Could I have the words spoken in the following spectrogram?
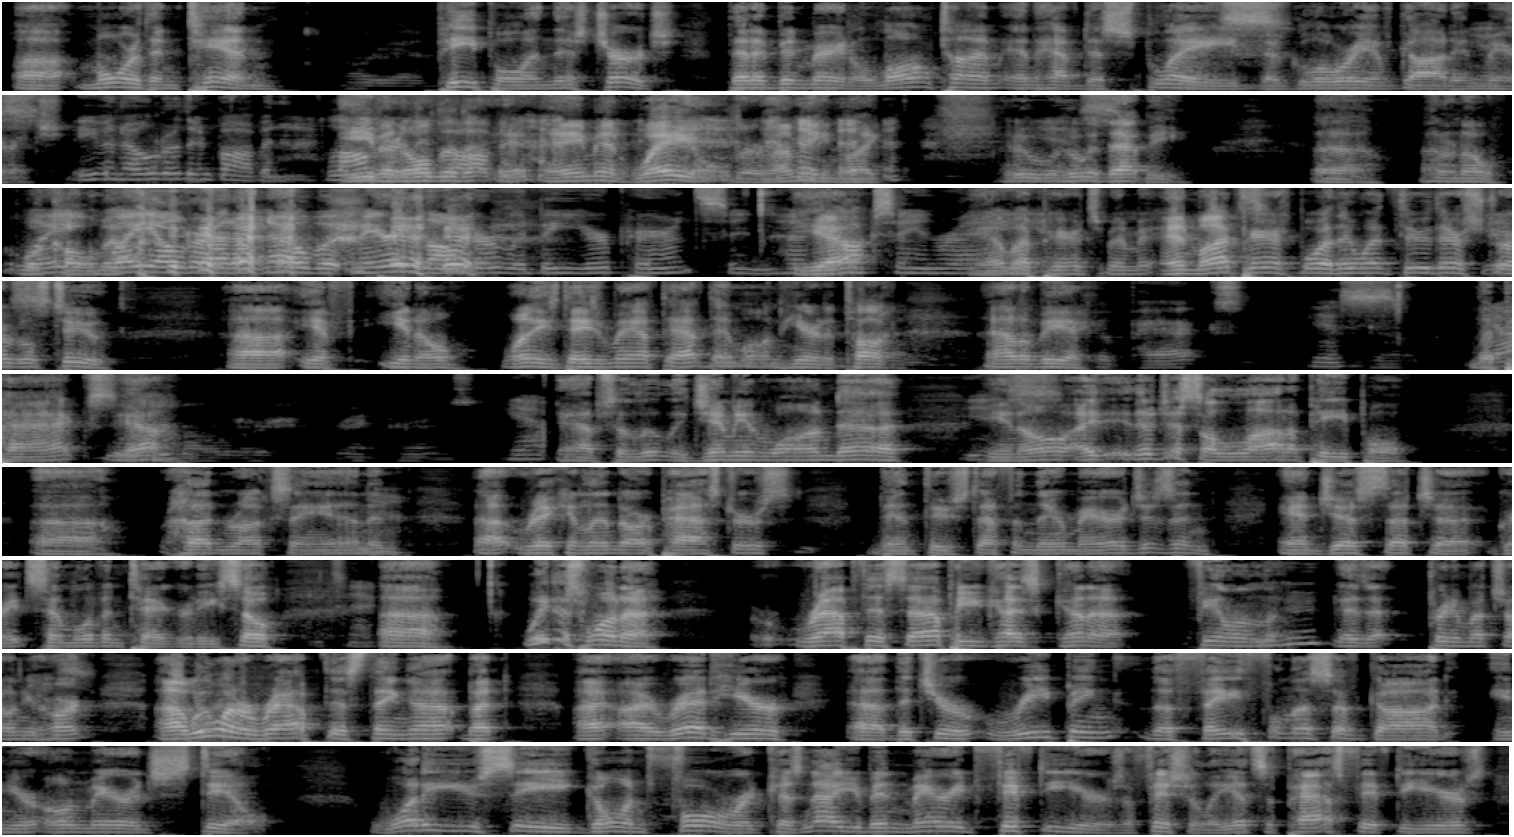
uh, more than 10 Oh yeah. people in this church that have been married a long time and have displayed Yes. the glory of God in Yes. marriage. Even older than Bob and I. Longer Even than older Bob than, and I. amen, way older. I mean, like, who who would that be? Uh, I don't know. We'll way, call them out. way older, I don't know, but married longer would be your parents and Hubby Yeah. Roxanne Ray. Yeah, my parents have been, and my parents, boy, they went through their struggles too. Uh, if you know, one of these days we may have to have them on here to talk. That'll be a, The packs. Yes. the Yeah. packs, yeah, Some older grandparents. Yeah. absolutely. Jimmy and Wanda, yes. you know, I, there's just a lot of people. Uh, Hud and Roxanne and uh, Rick and Linda, are pastors, been through stuff in their marriages, and and just such a great symbol of integrity. So Exactly. uh, we just want to wrap this up. Are you guys kind of feeling? Is that pretty much on your Mm-hmm. Yes. heart? Uh, we want to wrap this thing up, but I, I read here uh, that you're reaping the faithfulness of God in your own marriage still. What do you see going forward? Because now you've been married 50 years officially. It's the past 50 years.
